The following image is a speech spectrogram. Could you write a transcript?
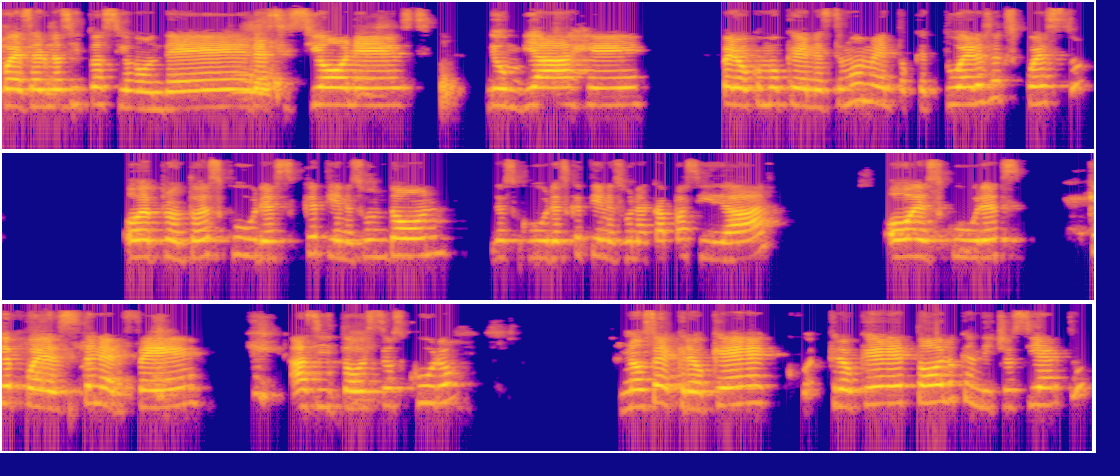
puede ser una situación de decisiones, de un viaje, pero como que en este momento que tú eres expuesto o de pronto descubres que tienes un don, descubres que tienes una capacidad o descubres que puedes tener fe, así todo esté oscuro. No sé, creo que creo que todo lo que han dicho es cierto,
